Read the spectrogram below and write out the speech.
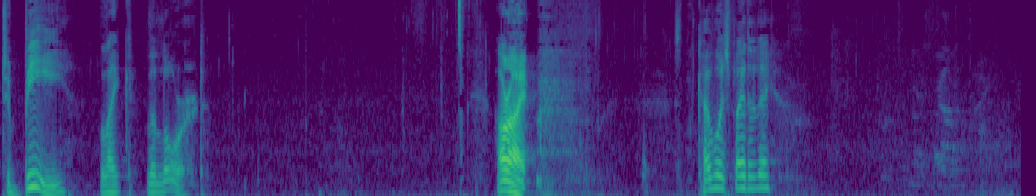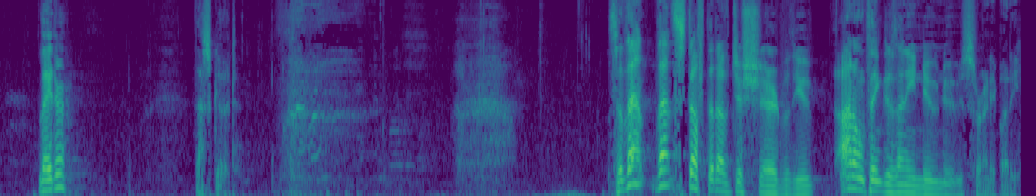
to be like the Lord. All right. Cowboys play today? Later? That's good. so that, that stuff that I've just shared with you, I don't think there's any new news for anybody.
